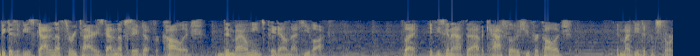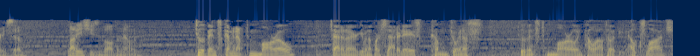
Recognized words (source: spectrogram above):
Because if he's got enough to retire, he's got enough saved up for college, then by all means pay down that HELOC. But if he's going to have to have a cash flow issue for college, it might be a different story. So a lot of issues involved in that one. Two events coming up tomorrow. Chad and I are giving up our Saturdays. Come join us. Two events tomorrow in Palo Alto at the Elks Lodge.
